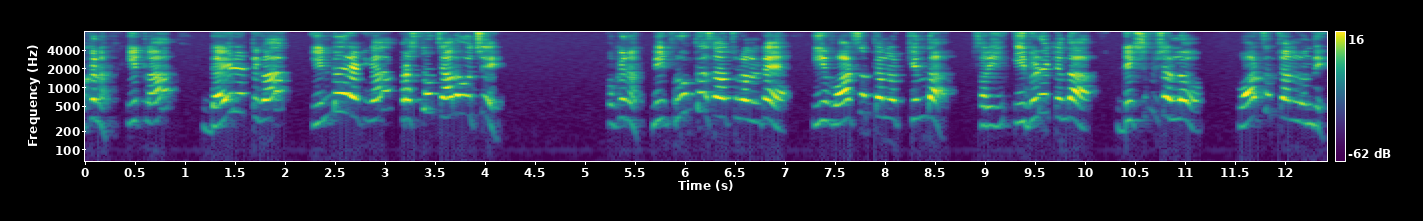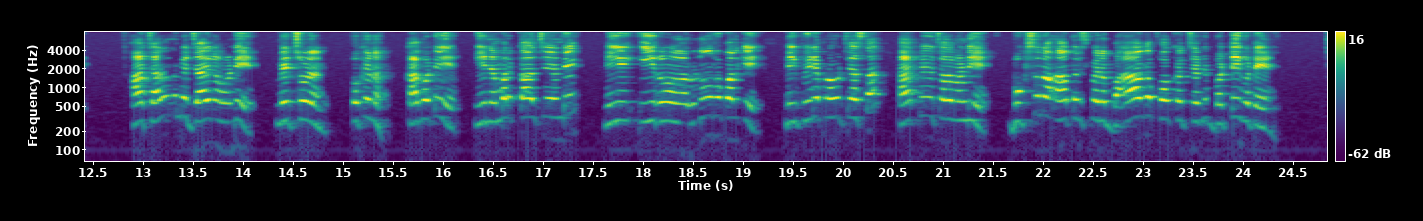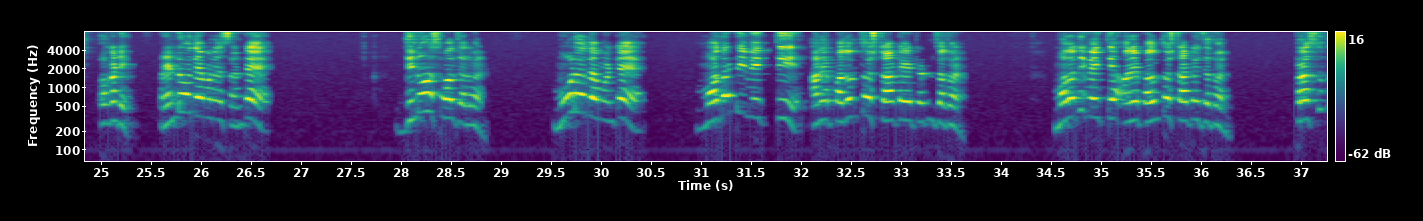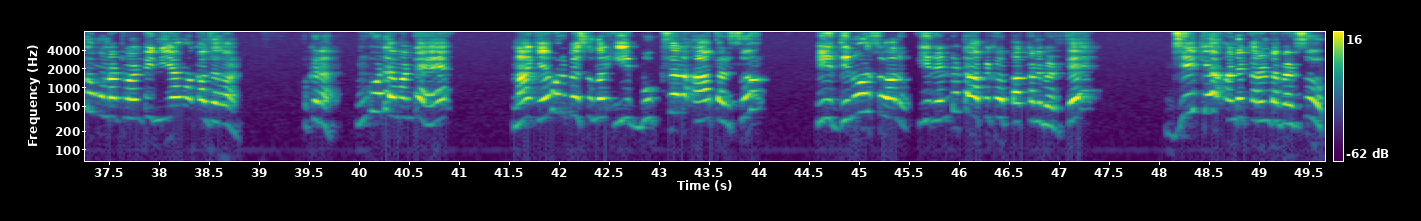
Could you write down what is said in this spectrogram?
ఓకేనా? ఇట్లా డైరెక్ట్గా ఇండైరెక్ట్గా ప్రశ్నలు చాలా వచ్చాయి. ఓకేనా? మీ ప్రూఫ్తో సహా చూడాలంటే ఈ వాట్సాప్ ఛానల్ కింద సారీ ఈ వీడియో కింద డిస్క్రిప్షన్లో వాట్సాప్ ఛానల్ ఉంది. ఆ ఛానల్ మీరు జాయిన్ అవ్వండి. మీరు చూడండి. ఓకేనా? కాబట్టి ఈ నెంబర్కి కాల్ చేయండి. మీ ఈ రెండు వందల రూపాయలకి మీ పీడిఎఫ్ ప్రొవైడ్ చేస్తా హ్యాపీగా చదవండి. బుక్స్ ఆథర్స్ పైన బాగా ఫోకస్ చేయండి. బట్టి కొట్టేయండి. ఒకటి. రెండవది ఏమనేసి అంటే దినోత్సవాలు చదవండి. మూడవది ఏమంటే మొదటి వ్యక్తి అనే పదంతో స్టార్ట్ అయ్యేటట్టు చదవండి. మొదటి వ్యక్తి అనే పదంతో స్టార్ట్ అయ్యి చదవండి. ప్రస్తుతం ఉన్నటువంటి నియామకాలు చదవండి. ఓకేనా? ఇంకోటి ఏమంటే నాకేమనిపిస్తుందో ఈ బుక్స్ అండ్ ఆథర్స్ ఈ దినోత్సవాలు ఈ రెండు టాపిక్లు పక్కన పెడితే జీకే అండ్ కరెంట్ అఫైర్స్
